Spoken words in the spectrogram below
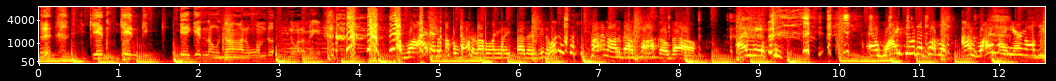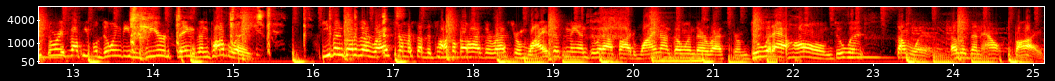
getting getting get, getting on Don warmed up. You know what I mean? Well, I didn't talk about ruffling any feathers either. What is such a turn on about Taco Bell? I mean, and why do it in public? I, why am I hearing all these stories about people doing these weird things in public? Even go to the restroom or something. Taco Bell has a restroom. Why does this man do it outside? Why not go in their restroom? Do it at home. Do it somewhere other than outside.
